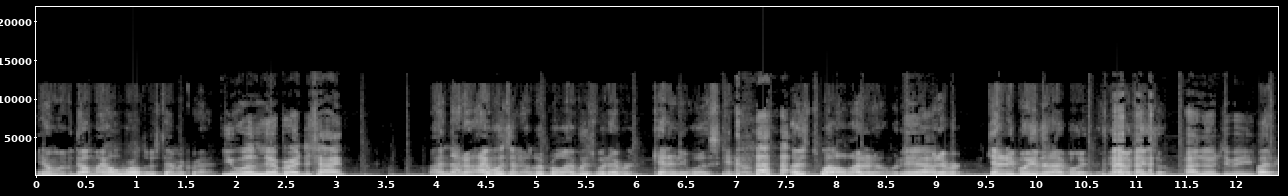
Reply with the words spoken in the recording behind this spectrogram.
You know, the- my whole world was Democrat. You were a liberal at the time. I'm not. A, I wasn't a liberal. I was whatever Kennedy was. You know, I was 12. I don't know. What- Yeah. Whatever Kennedy believed in, I believed. in. You know, kids are- I know what you mean. but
